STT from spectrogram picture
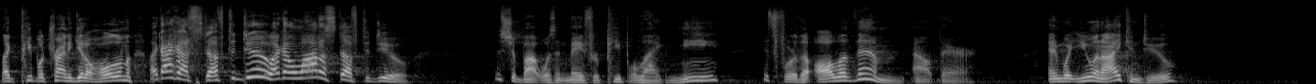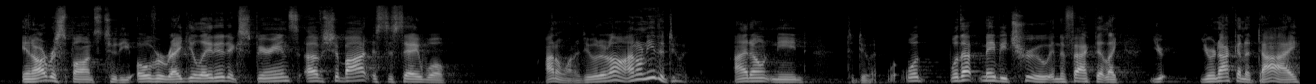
like people trying to get a hold of them. Like, I got stuff to do. I got a lot of stuff to do. This Shabbat wasn't made for people like me, it's for the, all of them out there. And what you and I can do in our response to the overregulated experience of Shabbat is to say, well, I don't want to do it at all. I don't need to do it. I don't need to do it. Well, well that may be true in the fact that, like, you're, you're not going to die,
